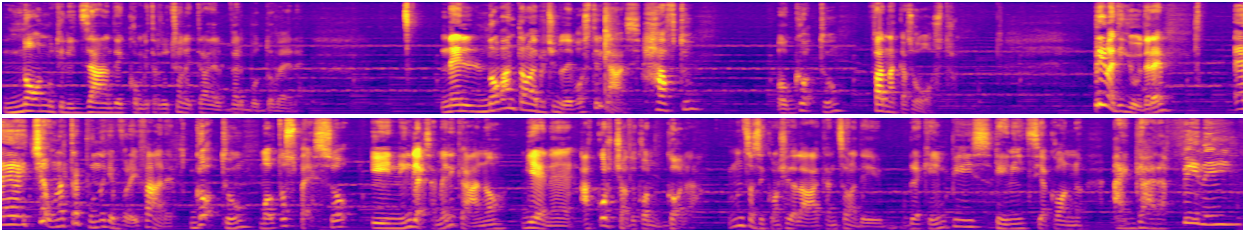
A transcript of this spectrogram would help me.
non utilizzate come traduzione letterale del verbo dovere. Nel 99% dei vostri casi, have to o got to fanno a caso vostro. Prima di chiudere, E c'è un altro appunto che vorrei fare. Got to, molto spesso, in inglese americano, viene accorciato con gotta. Non so se conoscete la canzone dei Black in Peace che inizia con I got a feeling.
